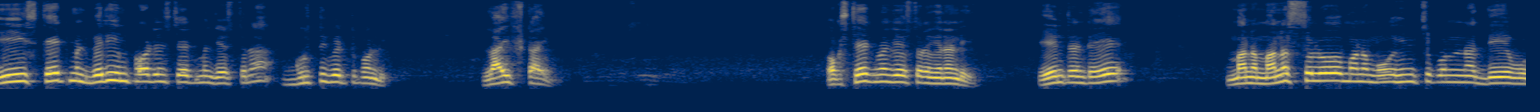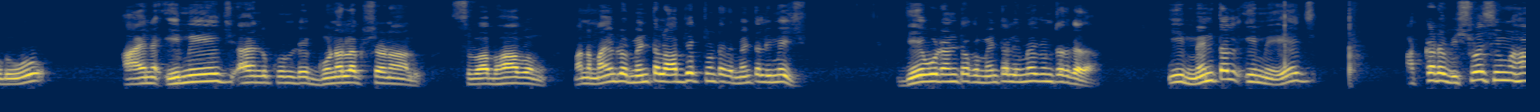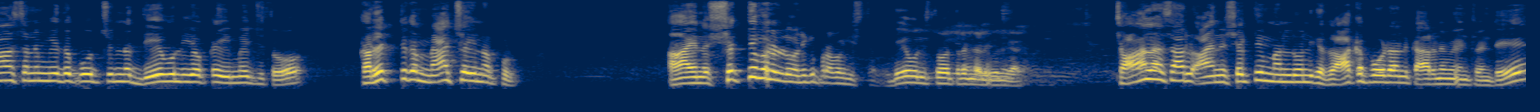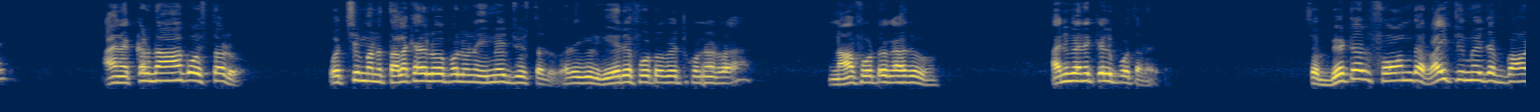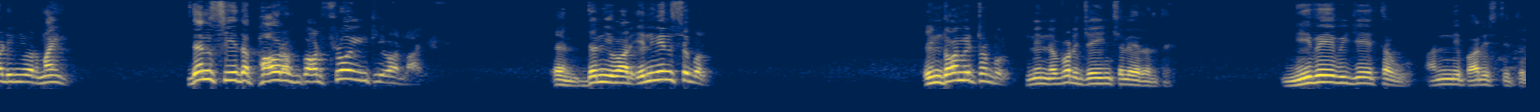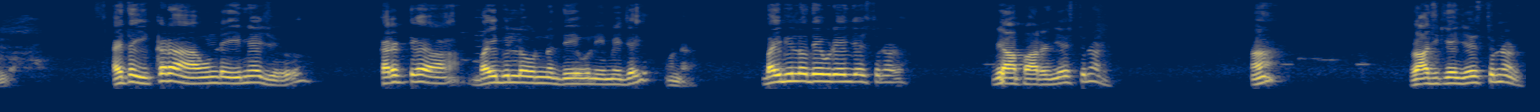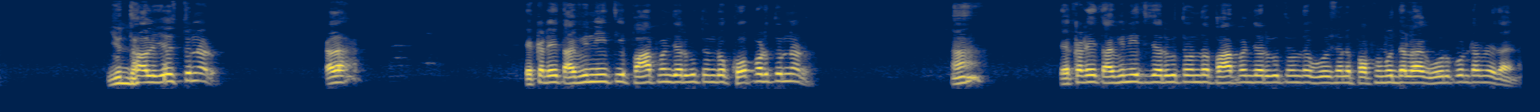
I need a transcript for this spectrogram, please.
ఈ statement very important statement చేస్తున్నా గుర్తుపెట్టుకోండి. లైఫ్ టైం ఒక స్టేట్మెంట్ చేస్తున్నా వినండి. ఏంటంటే మన మనస్సులో మనం మోహించుకున్న దేవుడు ఆయన ఇమేజ్ ఆయనకుండే గుణలక్షణాలు స్వభావం మన మైండ్లో మెంటల్ ఆబ్జెక్ట్ ఉంటుంది మెంటల్ ఇమేజ్ దేవుడు అంటే ఒక మెంటల్ ఇమేజ్ ఉంటుంది కదా. ఈ మెంటల్ ఇమేజ్ అక్కడ విశ్వసింహాసనం మీద కూర్చున్న దేవుని యొక్క ఇమేజ్తో కరెక్ట్గా మ్యాచ్ అయినప్పుడు ఆయన శక్తి మనలోనికి ప్రవహిస్తుంది దేవుని స్తోత్రం కలిగిన గారు చాలాసార్లు ఆయన శక్తి మనలోనికి రాకపోవడానికి కారణం ఏంటంటే ఆయన ఎక్కడి దాకా వస్తాడు? వచ్చి మన తలకాయ లోపల ఉన్న ఇమేజ్ చూస్తాడు. అరే వీడు వేరే ఫోటో పెట్టుకున్నాడు రా నా ఫోటో కాదు. అని వెనక్కి వెళ్ళిపోతాడు so better form the right image of God in your mind then see the power of God flow into your life and then you are invincible indomitable నిన్నెవ్వరు జయించలేరంతే. నీవే విజేతవు అన్ని పరిస్థితుల్లో. అయితే ఇక్కడ ఉండే ఇమేజ్ కరెక్ట్గా బైబిల్లో ఉన్న దేవుని ఇమేజ్ అయి ఉండాలి బైబిల్లో దేవుడు ఏం చేస్తున్నాడు? వ్యాపారం చేస్తున్నాడు. రాజకీయం చేస్తున్నాడు. యుద్ధాలు చేస్తున్నాడు. కదా? ఎక్కడైతే అవినీతి పాపం జరుగుతుందో కోపడుతున్నాడు ఎక్కడైతే అవినీతి జరుగుతుందో పాపం జరుగుతుందో కూర్చొని పప్పు ముద్దలాగా ఊరుకుంటాం లేదు ఆయన.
